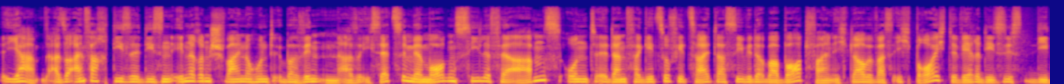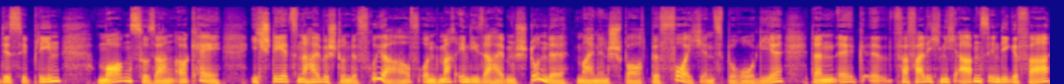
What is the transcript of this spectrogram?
ja, also einfach diese, diesen inneren Schweinehund überwinden. Also ich setze mir morgens Ziele für abends und äh, dann vergeht so viel Zeit, dass sie wieder über Bord fallen. Ich glaube, was ich bräuchte, wäre die, die Disziplin, morgens zu sagen, okay, ich stehe jetzt eine halbe Stunde früher auf und mache in dieser halben Stunde meinen Sport, bevor ich ins Büro gehe. Dann äh, äh verfalle ich nicht abends in die Gefahr,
